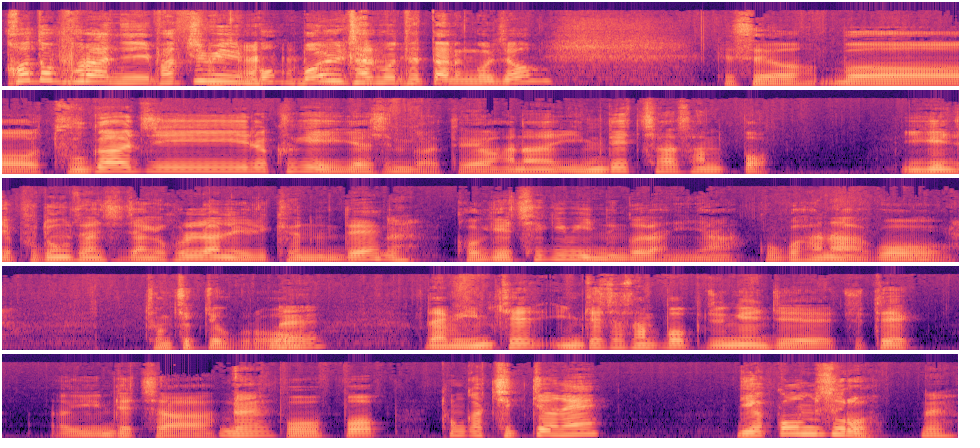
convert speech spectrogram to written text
컷오프라니 박주민이 뭐, 뭘 잘못했다는 거죠? 글쎄요. 뭐 두 가지를 크게 얘기하시는 것 같아요. 하나는 임대차 3법. 이게 이제 부동산 시장에 혼란을 일으켰는데 네. 거기에 책임이 있는 것 아니냐. 그거 하나하고 정책적으로. 네. 그다음에 임대 임대차 3법 중에 이제 주택 임대차 네. 보호법 통과 직전에 네가 꼼수로 네.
